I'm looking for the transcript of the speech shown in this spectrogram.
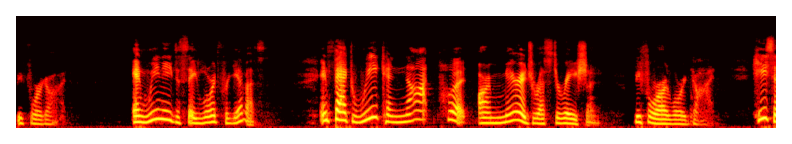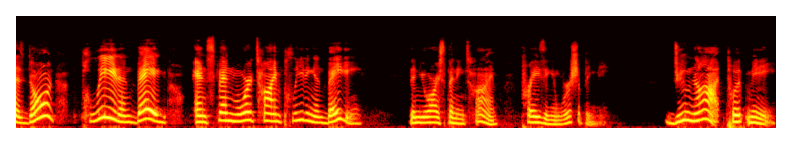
before God. And we need to say, Lord, forgive us. In fact, we cannot put our marriage restoration before our Lord God. He says, don't plead and beg and spend more time pleading and begging than you are spending time praising and worshiping me. Do not put me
